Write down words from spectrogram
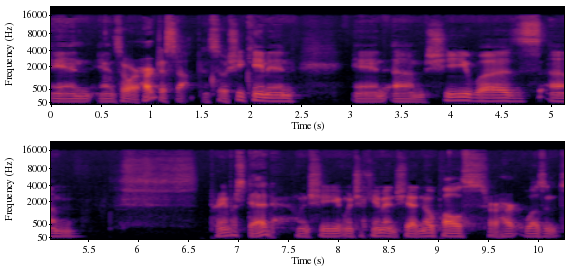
and and so her heart just stopped. And so she came in, and um, she was um, pretty much dead when she when she came in. She had no pulse. Her heart wasn't.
